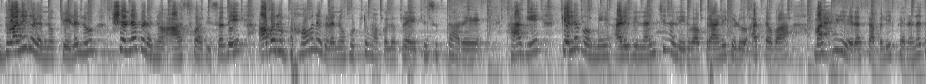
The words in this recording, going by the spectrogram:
ಧ್ವನಿಗಳನ್ನು ಕೇಳಲು ಕ್ಷಣಗಳನ್ನು ಆಸ್ವಾದಿಸದೆ ಅವರು ಭಾವನೆಗಳನ್ನು ಹುಟ್ಟುಹಾಕಲು ಪ್ರಯತ್ನಿಸುತ್ತಾರೆ. ಹಾಗೆ ಕೆಲವೊಮ್ಮೆ ಅಳಿವಿನಂಚಿನಲ್ಲಿರುವ ಪ್ರಾಣಿಗಳು ಅಥವಾ ಮಹಿಳೆಯರ ಸಬಲೀಕರಣದ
